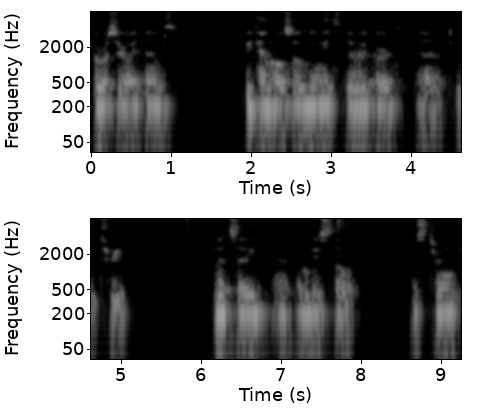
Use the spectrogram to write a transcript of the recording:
grocery items. We can also limit the record uh, to three. Let's say uh, a list of string,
